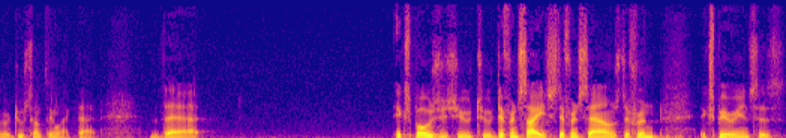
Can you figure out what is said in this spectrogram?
or do something like that that exposes you to different sights, different sounds, different experiences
